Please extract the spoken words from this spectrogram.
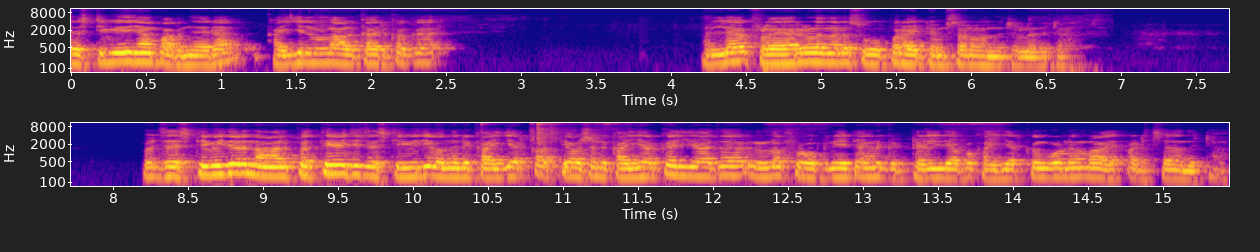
ജസ്റ്റ് വീതി ഞാൻ പറഞ്ഞുതരാം. കയ്യിലുള്ള ആൾക്കാർക്കൊക്കെ നല്ല ഫ്ലെയറുകൾ നല്ല സൂപ്പർ ഐറ്റംസാണ് വന്നിട്ടുള്ളത് കേട്ടോ ഇപ്പോൾ ജസ്റ്റ് വീതി ഒരു നാൽപ്പത്തി ഏഴ് ജസ്റ്റ് വീതി വന്നിട്ട് കയ്യർക്ക് അത്യാവശ്യം കയ്യർക്കം ഇല്ലാതെ ഉള്ള ഫ്രോക്ക് അങ്ങനെ കിട്ടലില്ല. അപ്പോൾ കയ്യർക്കം കൊണ്ട് നമ്മൾ അടിച്ചാൽ തന്നിട്ടാണ്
